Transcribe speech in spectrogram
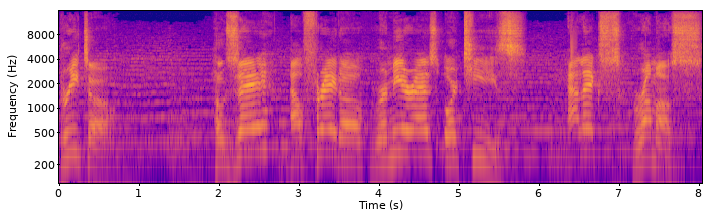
Brito. Jose Alfredo Ramirez Ortiz. Alex Ramos.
